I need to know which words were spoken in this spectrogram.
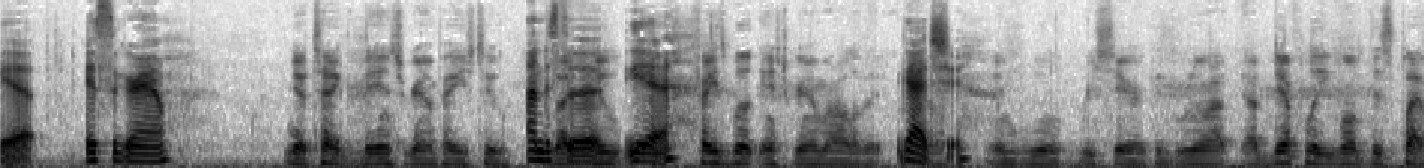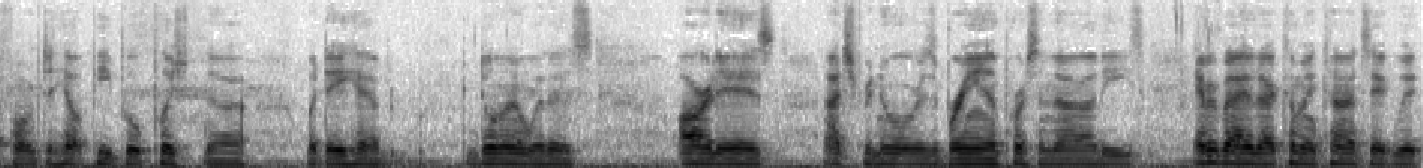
yeah. Instagram, Yeah, tag the Instagram page too. Understood, do- yeah. do Facebook, Instagram, all of it. Got know, you. And we'll reshare because you know I, I definitely want this platform to help people push uh, what they have doing, whether it's artists, entrepreneurs, brand personalities, everybody that I come in contact with.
